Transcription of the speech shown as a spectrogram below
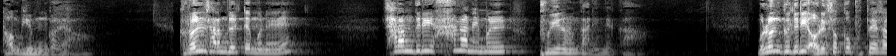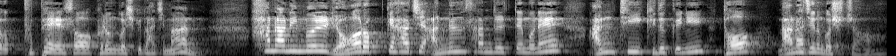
더 미운 거예요. 그런 사람들 때문에 사람들이 하나님을 부인하는 거 아닙니까? 물론 그들이 어리석고 부패해서, 부패해서 그런 것이기도 하지만 하나님을 영화롭게 하지 않는 사람들 때문에 안티 기독교인이 더 많아지는 것이죠.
